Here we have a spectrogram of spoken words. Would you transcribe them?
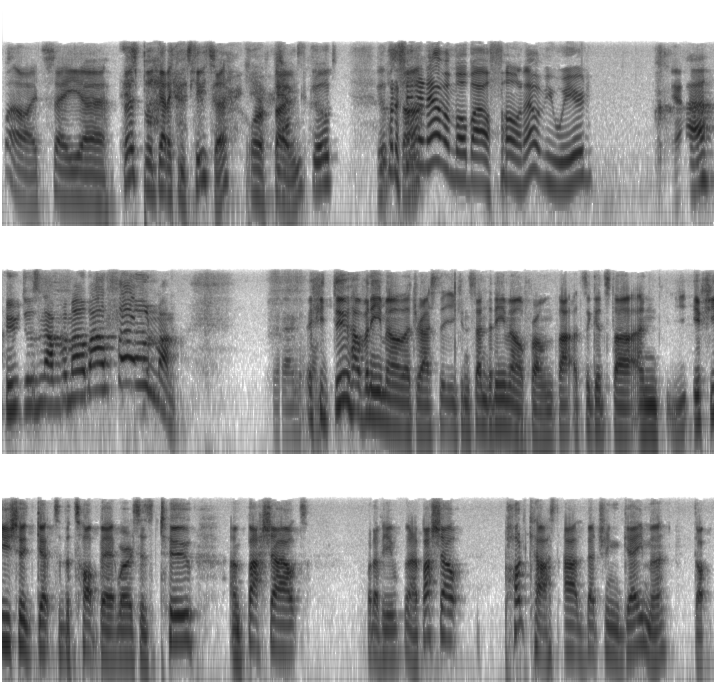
Well, I'd say uh, first of all, get a computer or a phone. Good. Good But if he start. didn't have a mobile phone, that would be weird. Yeah, who doesn't have a mobile phone, man? If you do have an email address that you can send an email from, that's a good start. And if you should get to the top bit where it says to and bash out, whatever you uh, bash out podcast at veterangamer.co.uk.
